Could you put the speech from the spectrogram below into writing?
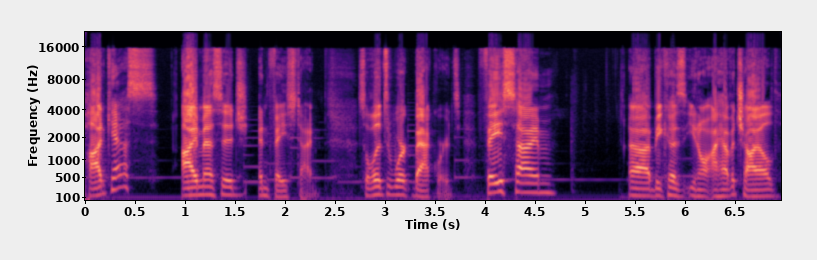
podcasts, iMessage, and FaceTime. So let's work backwards. FaceTime, uh, because you know I have a child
